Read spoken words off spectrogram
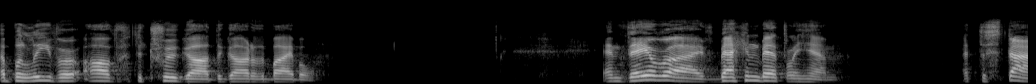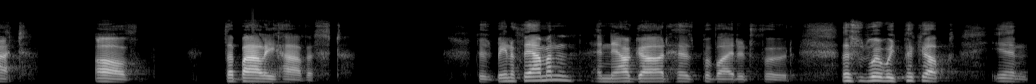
a believer of the true God, the God of the Bible. And they arrive back in Bethlehem at the start of the barley harvest. There's been a famine, and now God has provided food. This is where we pick up in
